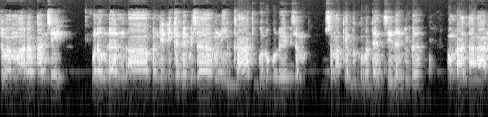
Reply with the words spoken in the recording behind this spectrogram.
cuma mengharapkan sih mudah-mudahan eh, pendidikannya bisa meningkat guru-gurunya bisa semakin berkompetensi dan juga pemerataan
